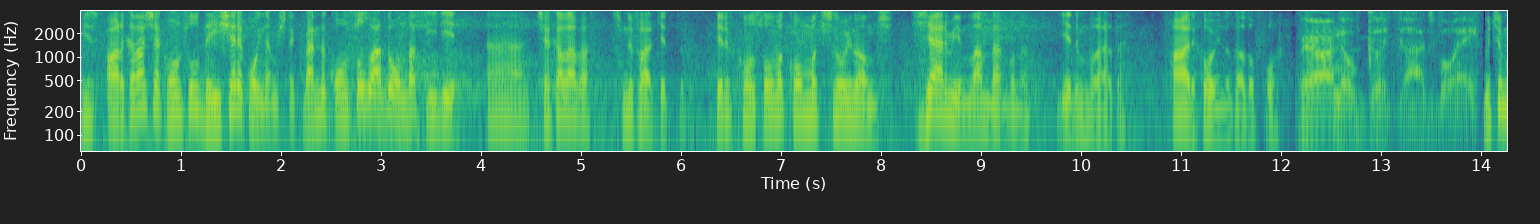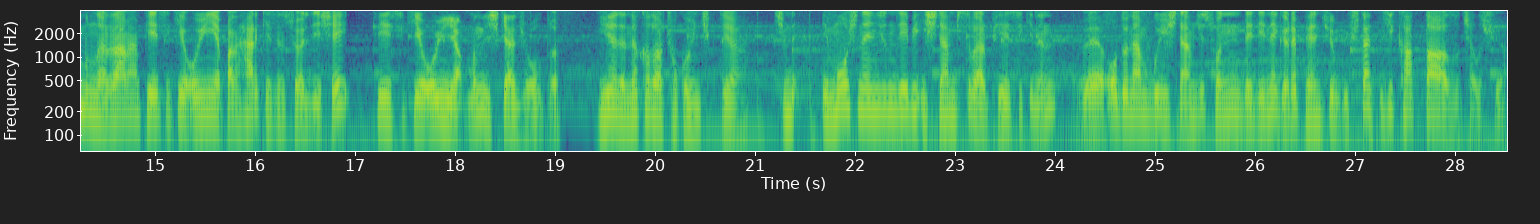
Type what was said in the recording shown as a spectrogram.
Biz arkadaşlar konsolu değişerek oynamıştık. Bende konsol vardı onda CD. Aa, çakala bak. Şimdi fark ettim. Herif konsoluma konmak için oyun almış. Yer miyim lan ben bunu? Yedim bu arada. Harika oyundu God of War. There are no good gods, boy. Bütün bunlara rağmen PS2'ye oyun yapan herkesin söylediği şey PS2'ye oyun yapmanın işkence oldu. Yine de ne kadar çok oyun çıktı ya. Şimdi Emotion Engine diye bir işlemcisi var PS2'nin ve o dönem bu işlemci Sony'nin dediğine göre Pentium 3'ten 2 kat daha hızlı çalışıyor.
